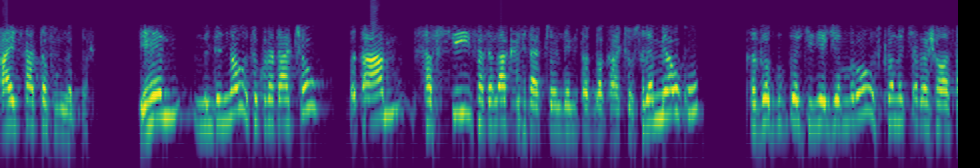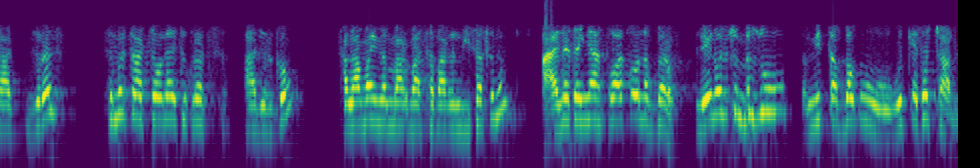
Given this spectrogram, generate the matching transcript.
አይሳተፉም ነበር። ይሄም ምንድን ነው ትኩረታቸው በጣም ሰፊ ፈተና ከፊታቸው እንደሚጠበቃቸው ስለሚያውቁ ከገቡበት ጊዜ ጀምሮ እስከ መጨረሻዋ ሰዓት ድረስ ትምህርታቸው ላይ ትኩረት አድርገው ሰላማዊ መማር ማስተማር እንዲሰፍንም አይነተኛ አስተዋጽኦ ነበረው። ሌሎችም ብዙ የሚጠበቁ ውጤቶች አሉ።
